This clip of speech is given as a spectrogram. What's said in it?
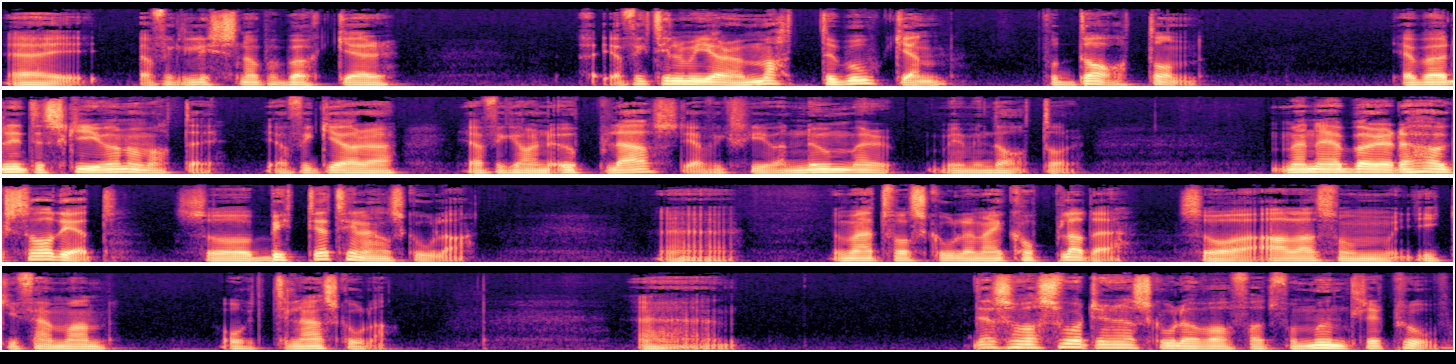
Eh, Jag fick lyssna på böcker. Jag fick till och med göra matteboken på datorn. Jag behövde inte skriva någon matte. Jag fick göra, jag fick ha den uppläst, jag fick skriva nummer med min dator. Men när jag började högstadiet så bytte jag till en skola. Eh, De här två skolorna är kopplade, så alla som gick i femman åkte till den här skolan. Eh, det som var svårt i den här skolan var för att få muntligt prov.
